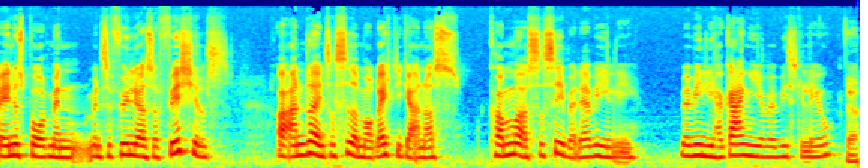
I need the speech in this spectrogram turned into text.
banesport, men, men selvfølgelig også officials, og andre interesserede må rigtig gerne også komme og så se, hvad det er, vi egentlig, hvad vi egentlig har gang i, og hvad vi skal lave. Ja,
